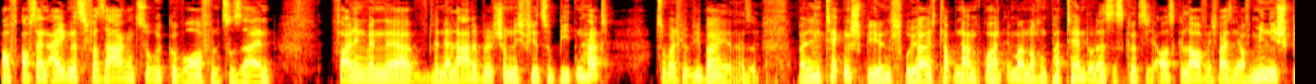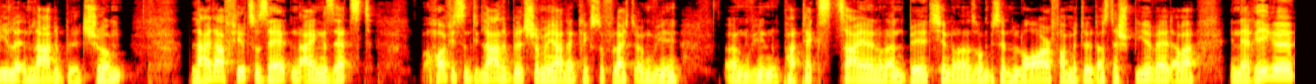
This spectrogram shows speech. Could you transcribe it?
auf, auf sein eigenes Versagen zurückgeworfen zu sein. Vor allen Dingen, wenn der, wenn der Ladebildschirm nicht viel zu bieten hat, zum Beispiel wie bei, also bei den Tekken-Spielen früher. Ich glaube, Namco hat immer noch ein Patent oder es ist kürzlich ausgelaufen. Ich weiß nicht, auf Minispiele in Ladebildschirm. Leider viel zu selten eingesetzt. Häufig sind die Ladebildschirme ja, dann kriegst du vielleicht irgendwie irgendwie ein paar Textzeilen oder ein Bildchen oder so ein bisschen Lore vermittelt aus der Spielwelt, aber in der Regel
